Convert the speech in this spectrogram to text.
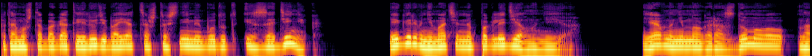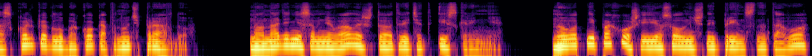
Потому что богатые люди боятся, что с ними будут из-за денег?» Игорь внимательно поглядел на нее. Явно немного раздумывал, насколько глубоко копнуть правду. Но Надя не сомневалась, что ответит искренне. Но вот не похож ее солнечный принц на того,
